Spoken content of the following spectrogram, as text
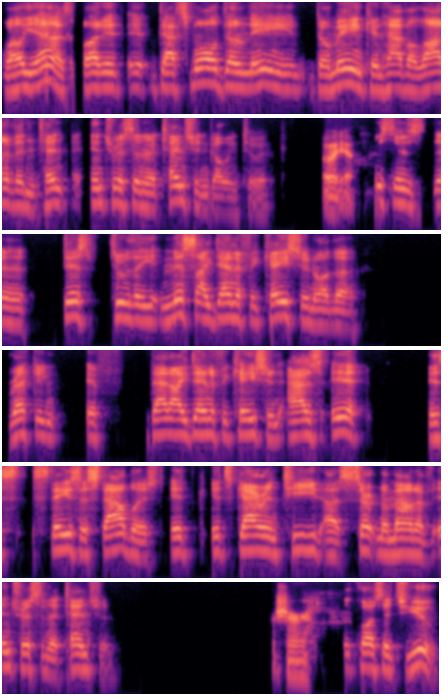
Well, yes, but it, it that small domain domain can have a lot of intent, interest and attention going to it. Oh yeah. This is the this through the misidentification or the wrecking if that identification as it is stays established, it it's guaranteed a certain amount of interest and attention. For sure. Because it's you.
